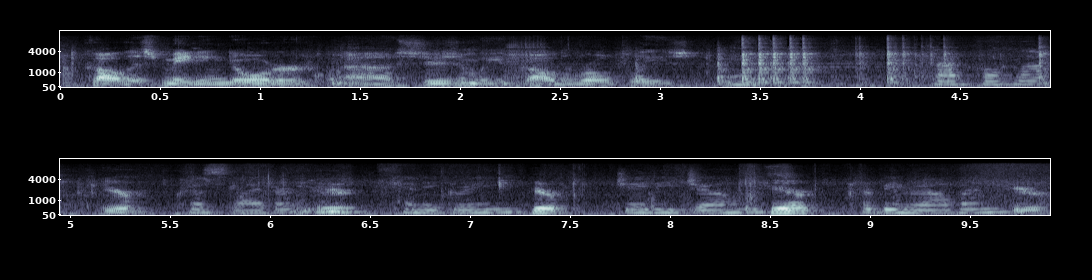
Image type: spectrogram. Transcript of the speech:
I'll call this meeting to order. Uh, Susan, will you call the roll, please? Todd Pollock, Here. Chris Leiter. Here. Kenny Green. Here. JD Jones. Here. Kirby Melvin. Here.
